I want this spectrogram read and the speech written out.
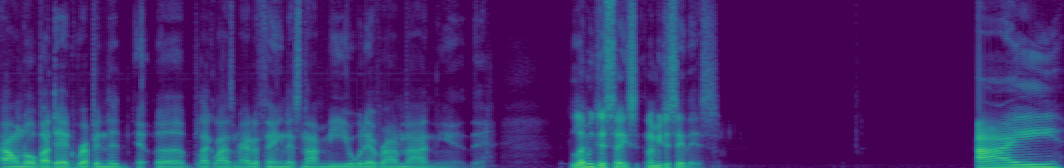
I don't know about that repping the uh, Black Lives Matter thing. That's not me or whatever. I'm not. You know, let me just say. Let me just say this. I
